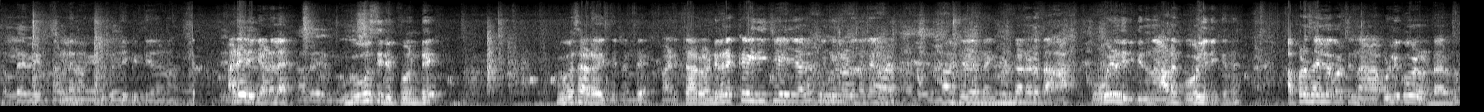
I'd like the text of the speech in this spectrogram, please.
കുട്ടി മേടിച്ചു കിട്ടിയതാണ്. അവിടെ ഇരിക്കുകയാണ് അല്ലേ? ഗൂസ്. ഇരിപ്പുണ്ട്. ഗൂസ് അവിടെ വെച്ചിട്ടുണ്ട്. മണിത്താറുണ്ട് ഇവരൊക്കെ വിരിച്ചു കഴിഞ്ഞാൽ കുഞ്ഞുങ്ങളോട് തന്നെ കാണും ആവശ്യം അടുത്ത് കോഴി ഇരിക്കുന്നത് നാടൻ കോഴി ഇരിക്കുന്നത് അപ്പുറത്തെ സൈഡിൽ കുറച്ച് നാ- പുള്ളിക്കോഴി ഉണ്ടായിരുന്നു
